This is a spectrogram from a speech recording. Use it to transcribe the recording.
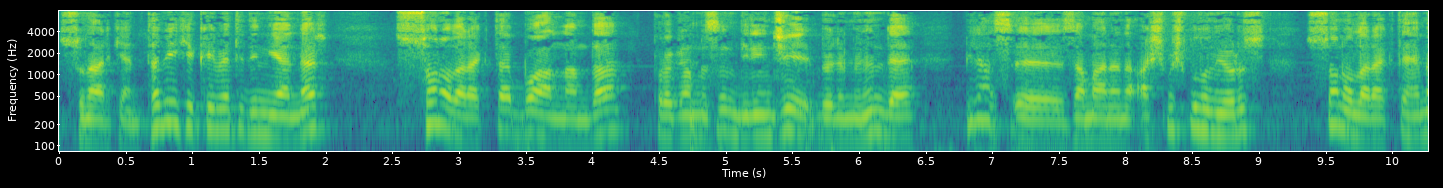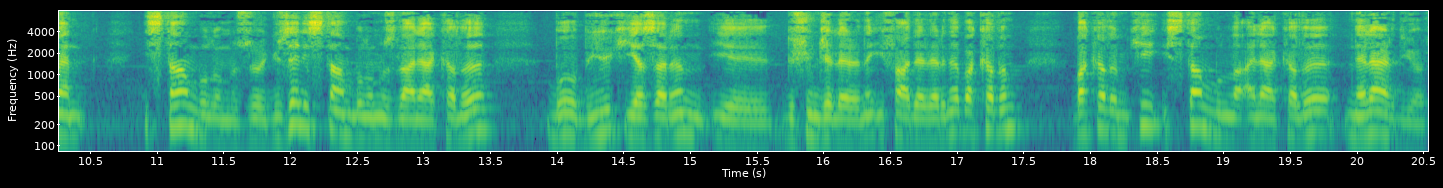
sunarken. Tabii ki kıymetli dinleyenler son olarak da bu anlamda programımızın birinci bölümünün de biraz e, zamanını aşmış bulunuyoruz. Son olarak da hemen İstanbul'umuzu, güzel İstanbul'umuzla alakalı bu büyük yazarın e, düşüncelerine, ifadelerine bakalım. Bakalım ki İstanbul'la alakalı neler diyor.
